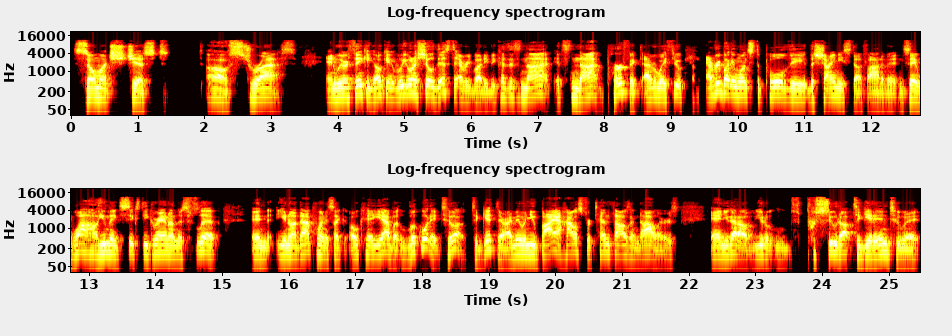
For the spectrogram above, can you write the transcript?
so much just oh, stress. And we were thinking, okay, we want to show this to everybody because it's not, it's not perfect every way through. Everybody wants to pull the, the shiny stuff out of it and say, wow, you made 60 grand on this flip. And, you know, at that point, it's like, okay, yeah, but look what it took to get there. I mean, when you buy a house for $10,000 and you got to, you know, suit up to get into it,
